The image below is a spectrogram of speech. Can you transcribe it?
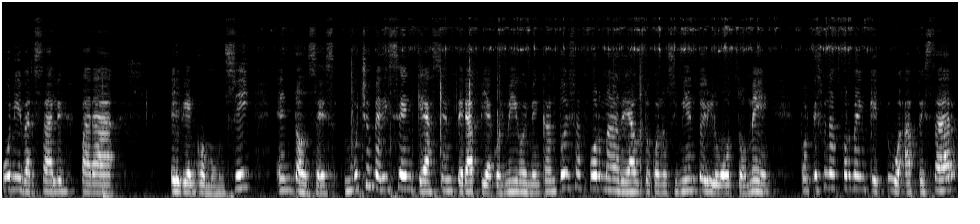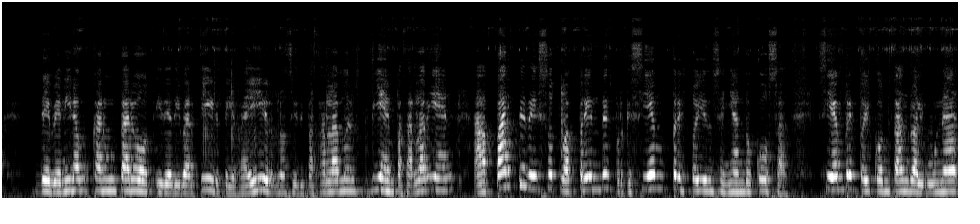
universales para el bien común, ¿sí? Entonces, muchos me dicen que hacen terapia conmigo y me encantó esa forma de autoconocimiento y lo tomé, porque es una forma en que tú, a pesar de venir a buscar un tarot y de divertirte y reírnos y de pasarla bien, pasarla bien, aparte de eso tú aprendes porque siempre estoy enseñando cosas, siempre estoy contando alguna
